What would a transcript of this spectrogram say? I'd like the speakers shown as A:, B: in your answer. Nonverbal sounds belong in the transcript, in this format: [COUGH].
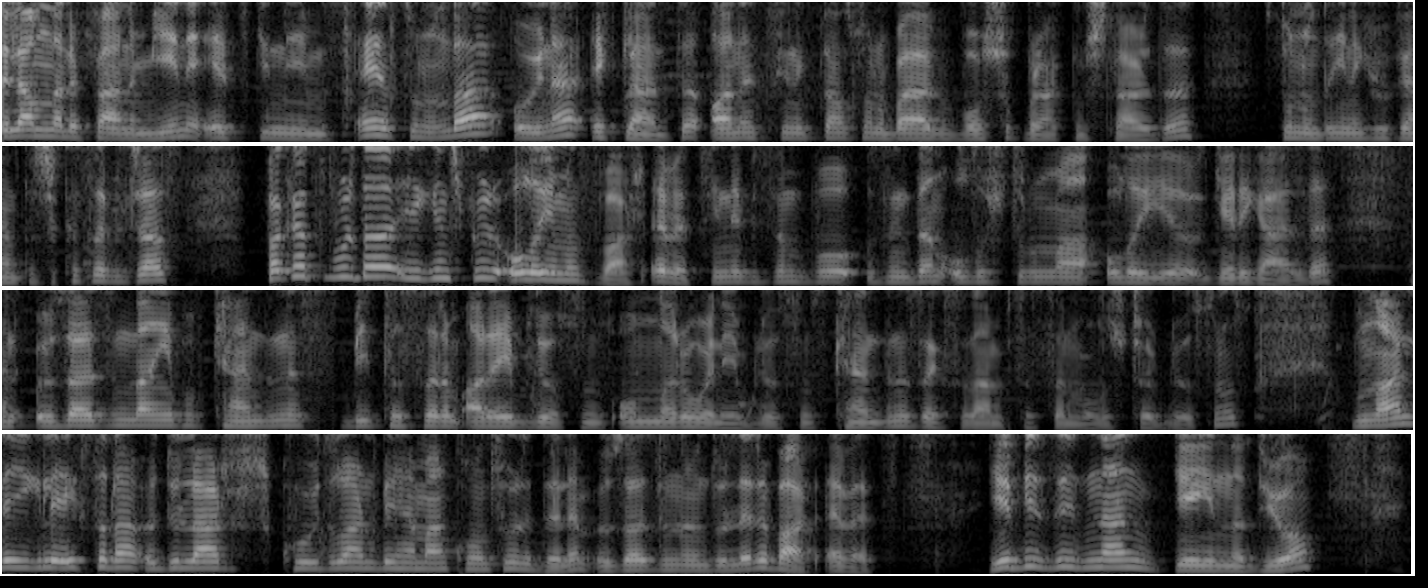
A: Selamlar efendim. Yeni etkinliğimiz en sonunda oyuna eklendi. Ana etkinlikten sonra bayağı bir boşluk bırakmışlardı. Sonunda yine köken taşı kasabileceğiz. Fakat burada ilginç bir olayımız var. Evet yine bizim bu zindan oluşturma olayı geri geldi. Hani özel zindan yapıp kendiniz bir tasarım arayabiliyorsunuz. Onları oynayabiliyorsunuz. Kendiniz ekstradan bir tasarım oluşturabiliyorsunuz. Bunlarla ilgili ekstradan ödüller koydular mı bir hemen kontrol edelim. Özel zindan ödülleri var evet. Ya bir zindan yayınla diyor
